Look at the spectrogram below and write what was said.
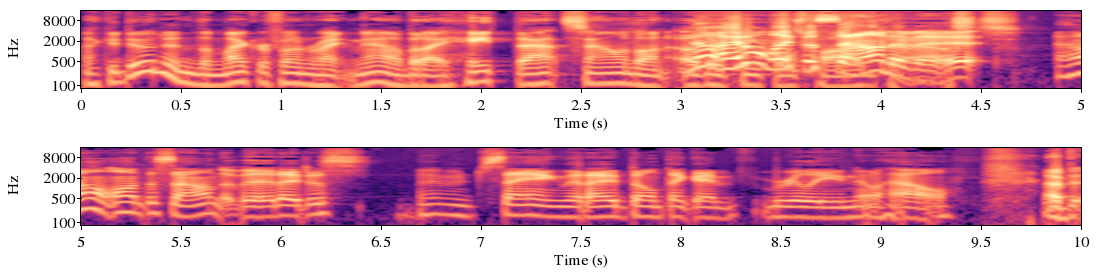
I could do it in the microphone right now, but I hate that sound on other. no, I don't like the people's sound of it. I don't want the sound of it. I just I'm saying that I don't think I really know how. I,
